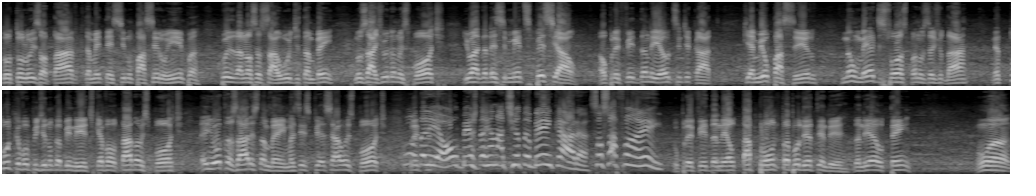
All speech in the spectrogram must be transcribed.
doutor Luiz Otávio, que também tem sido um parceiro ímpar, cuida da nossa saúde, também nos ajuda no esporte. E um agradecimento especial ao prefeito Daniel do sindicato, que é meu parceiro, não mede esforço para nos ajudar. Né? Tudo que eu vou pedir no gabinete, que é voltado ao esporte, né? e outras áreas também, mas em especial ao esporte. Pô, Prefe... Daniel, ó, o beijo da Renatinha também, cara. Sou sua fã, hein? O prefeito Daniel está pronto para poder atender. Daniel tem uma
